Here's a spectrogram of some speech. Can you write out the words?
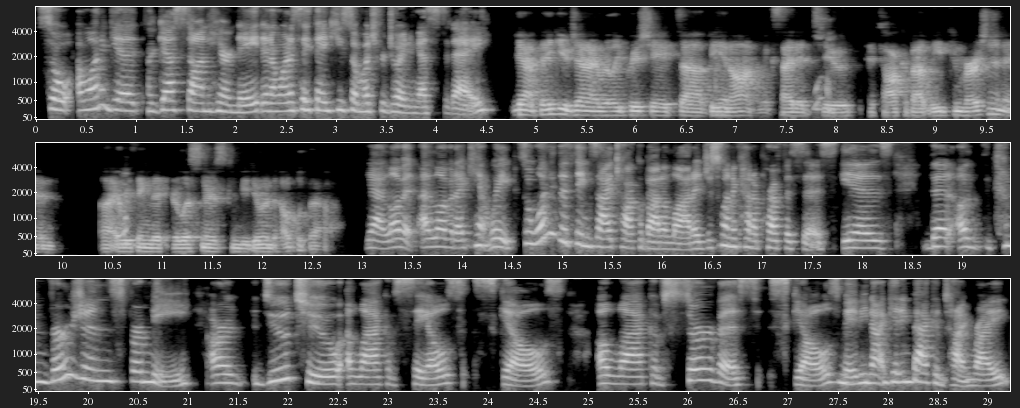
So I want to get our guest on here, Nate, and I want to say thank you so much for joining us today. Yeah, thank you, Jen. I really appreciate uh, being on. I'm excited yeah. to, to talk about lead conversion and uh, everything that your listeners can be doing to help with that. Yeah, I love it. I love it. I can't wait. So, one of the things I talk about a lot, I just want to kind of preface this, is that uh, conversions for me are due to a lack of sales skills, a lack of service skills, maybe not getting back in time, right?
